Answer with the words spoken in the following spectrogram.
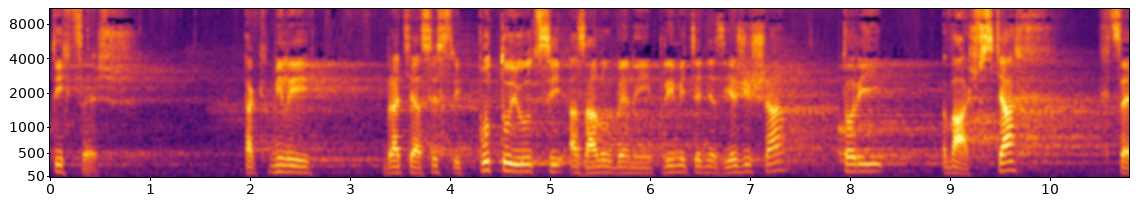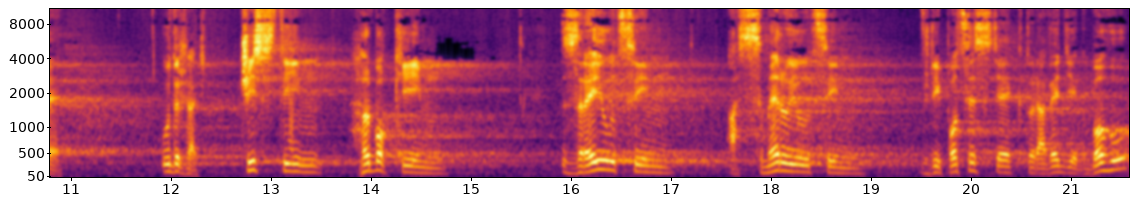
ty chceš. Tak, milí bratia a sestry, putujúci a zalúbení, príjmite dnes Ježiša, ktorý váš vzťah chce udržať čistým, hlbokým, zrejúcim a smerujúcim vždy po ceste, ktorá vedie k Bohu,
